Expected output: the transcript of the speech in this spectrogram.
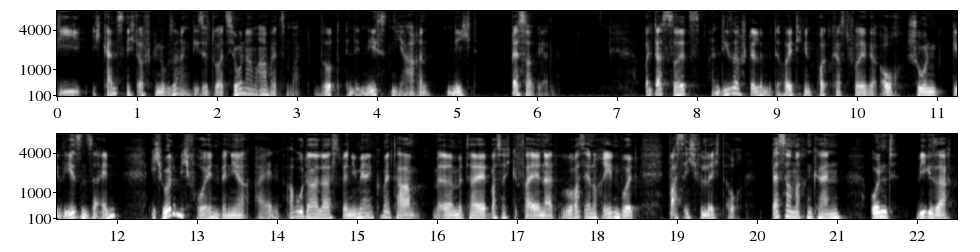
die, ich kann es nicht oft genug sagen, die Situation am Arbeitsmarkt wird in den nächsten Jahren nicht besser werden. Und das soll es an dieser Stelle mit der heutigen Podcast-Folge auch schon gewesen sein. Ich würde mich freuen, wenn ihr ein Abo dalasst, wenn ihr mir einen Kommentar äh, mitteilt, was euch gefallen hat, über was ihr noch reden wollt, was ich vielleicht auch besser machen kann. Und wie gesagt,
